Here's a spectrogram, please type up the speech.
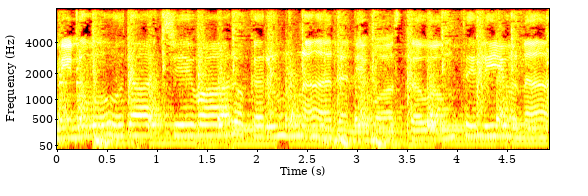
నిన్ను ఓదార్చేవారొకరున్నారనే వాస్తవం తెలియనా?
